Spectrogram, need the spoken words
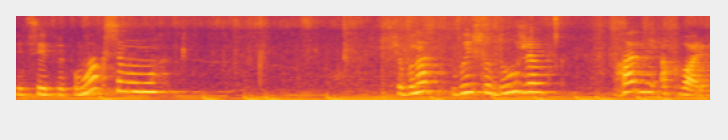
Відсиплю по максимуму, щоб у нас вийшов дуже гарний акваріум.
